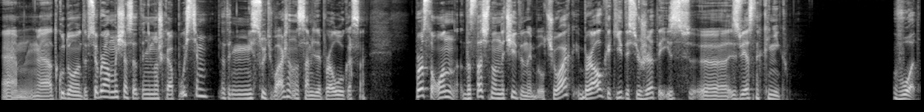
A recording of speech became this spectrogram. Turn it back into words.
эм, откуда он это все брал. Мы сейчас это немножко опустим. Это не суть важно, на самом деле, про Лукаса. Просто он достаточно начитанный был чувак и брал какие-то сюжеты из э, известных книг. Вот.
